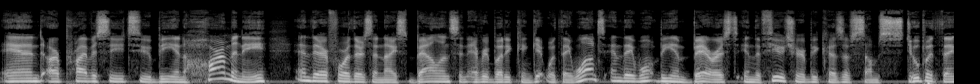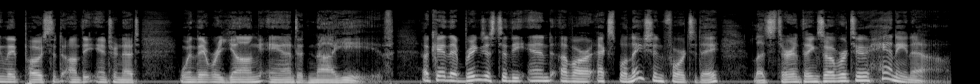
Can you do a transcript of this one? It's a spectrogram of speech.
and our privacy to be in harmony, and therefore there's a nice balance, and everybody can get what they want, and they won't be embarrassed in the future because of some stupid thing they posted on the internet when they were young and naive. Okay, that brings us to the end of our explanation for today. Let's turn things over to Hanny now.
